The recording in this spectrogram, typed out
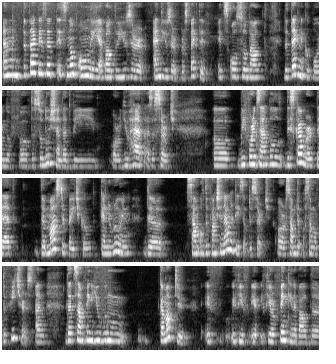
And the fact is that it's not only about the user end user perspective, it's also about the technical point of, of the solution that we or you have as a search. Uh, we, for example, discovered that the master page code can ruin the some of the functionalities of the search or some some of the features, and that's something you wouldn't come up to if if you if you're thinking about the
